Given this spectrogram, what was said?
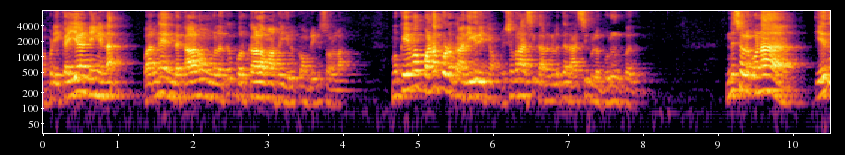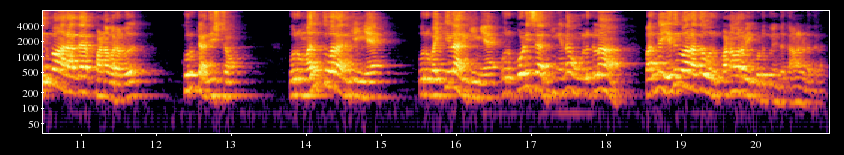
அப்படி கையாண்டீங்கன்னா பாருங்க இந்த காலம் உங்களுக்கு பொற்காலமாக இருக்கும் அப்படின்னு சொல்லலாம். முக்கியமாக பணப்புழக்கம் அதிகரிக்கும். ரிஷபராசிக்காரர்களுக்கு ராசிக்குள்ள குரு இருப்பது. இன்னும் சொல்லப்போனால் எதிர்பாராத பணவரவு குருட்டு அதிர்ஷ்டம் ஒரு மருத்துவராக இருக்கீங்க ஒரு வக்கீலாக இருக்கீங்க ஒரு போலீஸாக இருக்கீங்கன்னா உங்களுக்கெல்லாம் பாருங்கள் எதிர்பாராத ஒரு பணவரவை கொடுக்கும் இந்த காலகட்டத்தில்.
